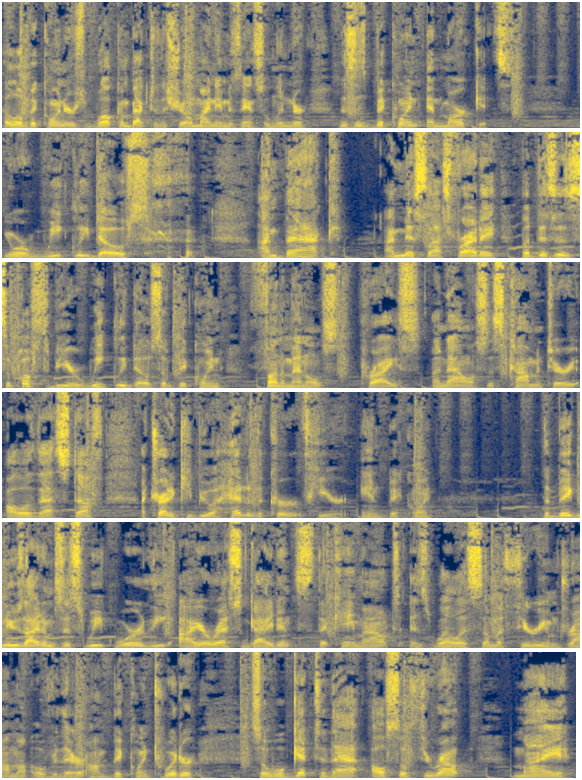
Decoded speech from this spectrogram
Hello, Bitcoiners. Welcome back to the show. My name is Ansel Lindner. This is Bitcoin and Markets, your weekly dose. I'm back. I missed last Friday, but this is supposed to be your weekly dose of Bitcoin fundamentals, price, analysis, commentary, all of that stuff. I try to keep you ahead of the curve here in Bitcoin. The big news items this week were the IRS guidance that came out, as well as some Ethereum drama over there on Bitcoin Twitter. So we'll get to that. Also, throughout my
